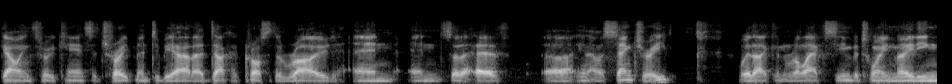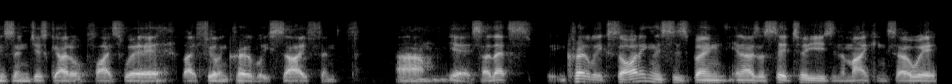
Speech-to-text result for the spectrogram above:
going through cancer treatment to be able to duck across the road and and sort of have uh, you know a sanctuary where they can relax in between meetings and just go to a place where they feel incredibly safe and um, yeah so that's incredibly exciting this has been you know as i said two years in the making so we're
